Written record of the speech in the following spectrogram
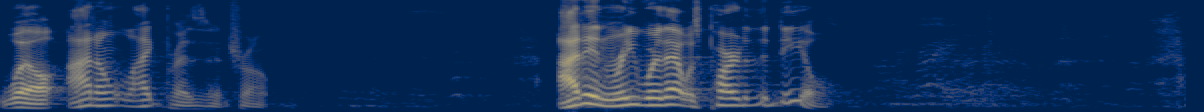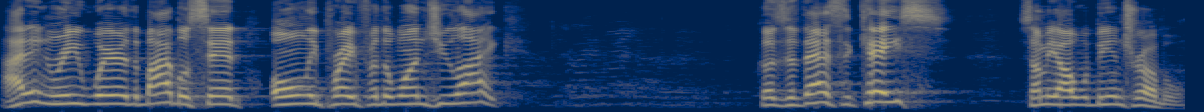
Well, I don't like President Trump. I didn't read where that was part of the deal. I didn't read where the Bible said only pray for the ones you like. Because if that's the case, some of y'all would be in trouble.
